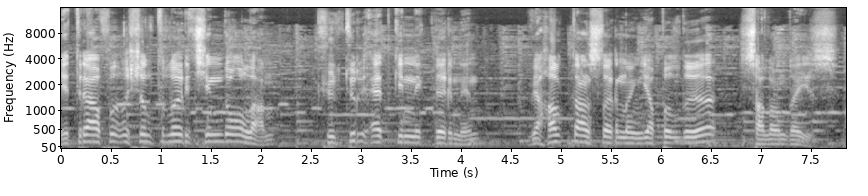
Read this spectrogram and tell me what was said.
Etrafı ışıltılar içinde olan kültür etkinliklerinin ve halk danslarının yapıldığı salondayız.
